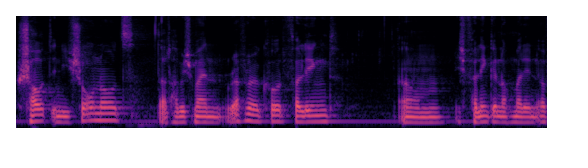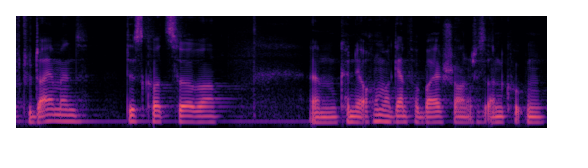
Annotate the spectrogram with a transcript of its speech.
Schaut in die Show Notes, dort habe ich meinen Referral Code verlinkt. Ähm, ich verlinke nochmal den Earth to Diamond Discord Server. Ähm, könnt ihr auch nochmal gern vorbeischauen, euch das angucken.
